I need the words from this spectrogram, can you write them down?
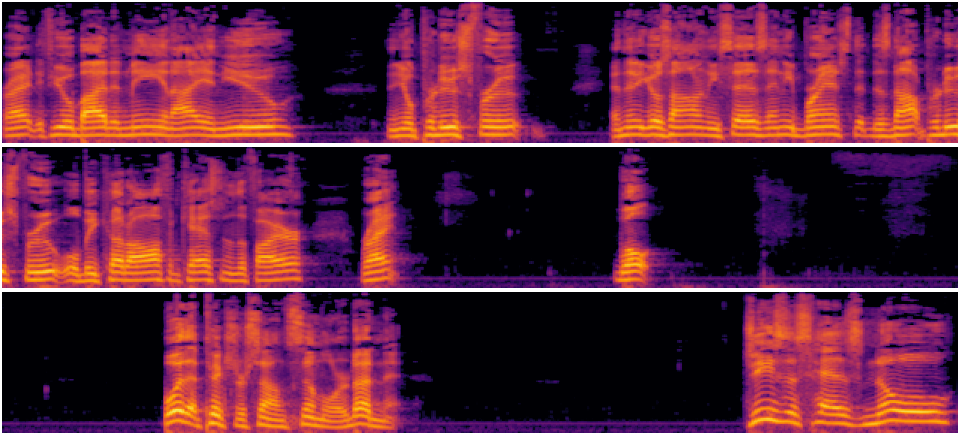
right? If you abide in me and I in you, then you'll produce fruit. And then he goes on and he says, any branch that does not produce fruit will be cut off and cast into the fire, right? Well, boy, that picture sounds similar, doesn't it? Jesus has no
